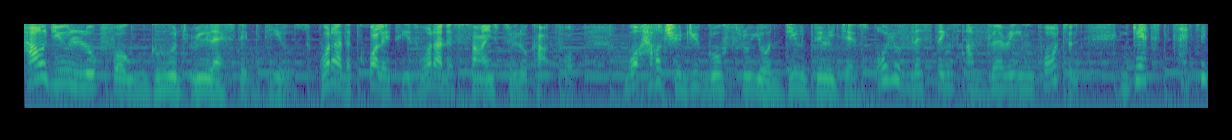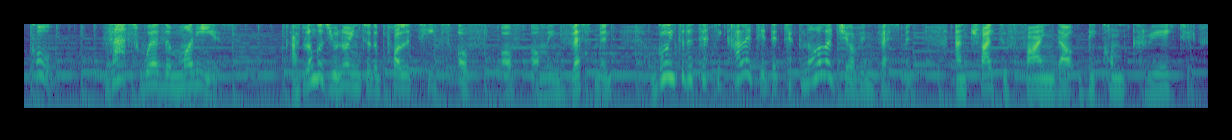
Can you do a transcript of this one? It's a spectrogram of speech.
How do you look for good real estate deals? What are the qualities? What are the signs to look out for? What, how should you go through your due diligence? All of these things are very important. Get technical. That's where the money is. As long as you're not into the politics of, of um, investment, go into the technicality, the technology of investment, and try to find out, become creative.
